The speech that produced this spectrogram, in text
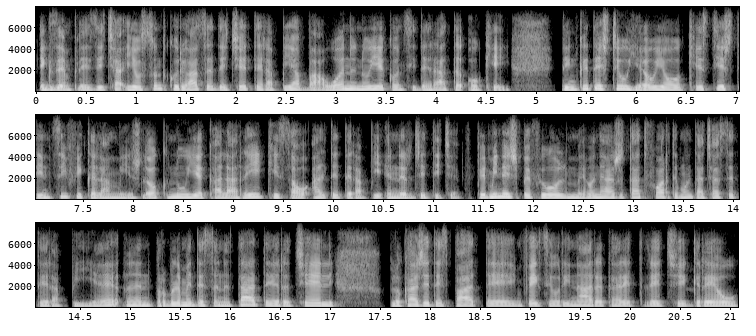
exemple. Zicea, eu sunt curioasă de ce terapia Bowen nu e considerată ok. Din câte știu eu, e o chestie științifică la mijloc, nu e ca la Reiki sau alte terapii energetice. Pe mine și pe fiul meu ne-a ajutat foarte mult această terapie în probleme de sănătate, răceli, blocaje de spate, infecție urinară care trece greu,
